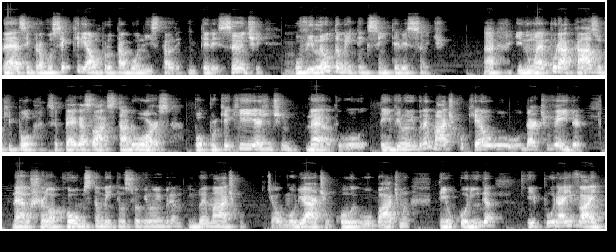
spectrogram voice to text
né, assim, para você criar um protagonista interessante, uhum. o vilão também tem que ser interessante. Né? E não é por acaso que, pô, você pega, sei lá, Star Wars, Pô, por que, que a gente, né, tem vilão emblemático que é o Darth Vader, né? O Sherlock Holmes também tem o seu vilão emblemático, que é o Moriarty, o, Batman tem o Coringa e por aí vai,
